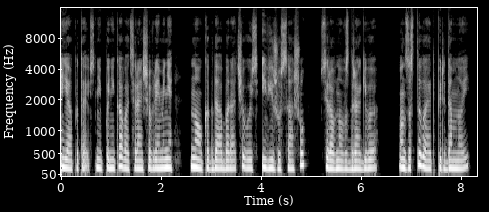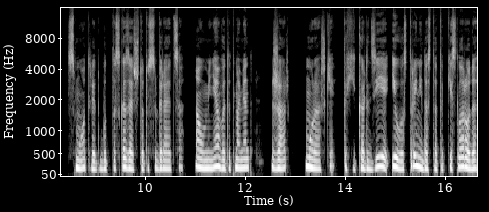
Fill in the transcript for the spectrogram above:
Я пытаюсь не паниковать раньше времени, но когда оборачиваюсь и вижу Сашу, все равно вздрагиваю. Он застывает передо мной, смотрит, будто сказать что-то собирается. А у меня в этот момент жар, мурашки, тахикардия и острый недостаток кислорода.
